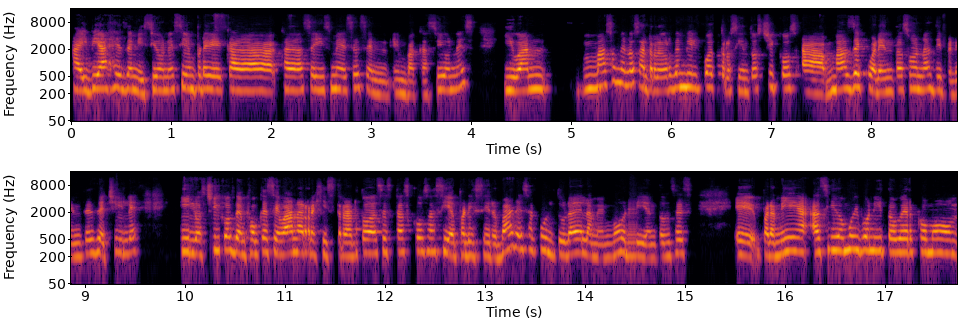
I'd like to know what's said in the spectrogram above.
hay viajes de misiones siempre cada, cada seis meses en, en vacaciones y van más o menos alrededor de 1.400 chicos a más de 40 zonas diferentes de Chile y los chicos de enfoque se van a registrar todas estas cosas y a preservar esa cultura de la memoria. Entonces, eh, para mí ha sido muy bonito ver cómo,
